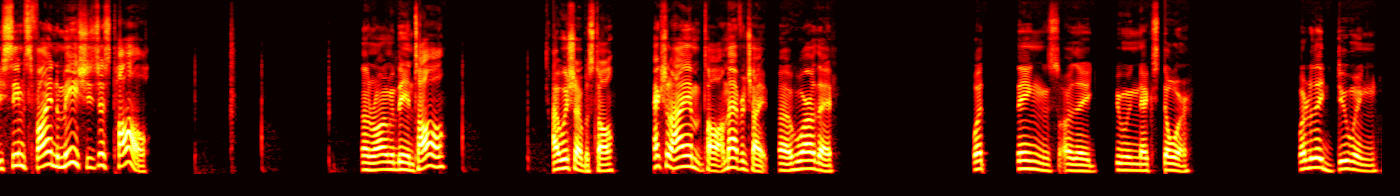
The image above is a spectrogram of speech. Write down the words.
She seems fine to me. She's just tall. Nothing wrong with being tall. I wish I was tall. Actually, I am tall. I'm average height. Uh, who are they? What things are they doing next door? What are they doing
